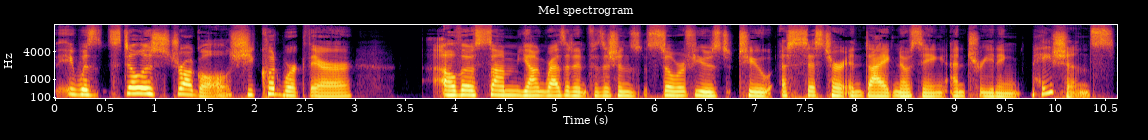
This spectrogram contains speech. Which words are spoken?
it was still a struggle. She could work there, although some young resident physicians still refused to assist her in diagnosing and treating patients.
